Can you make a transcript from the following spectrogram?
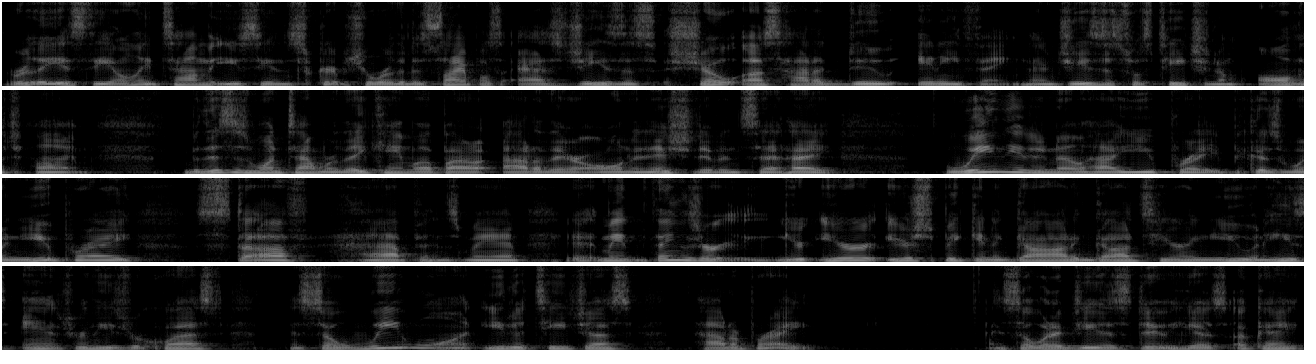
really it's the only time that you see in Scripture where the disciples asked Jesus, show us how to do anything. Now, Jesus was teaching them all the time. But this is one time where they came up out, out of their own initiative and said, hey, we need to know how you pray because when you pray, stuff happens, man. I mean, things are you're you're you're speaking to God and God's hearing you and He's answering these requests. And so we want you to teach us how to pray. And so what did Jesus do? He goes, okay,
